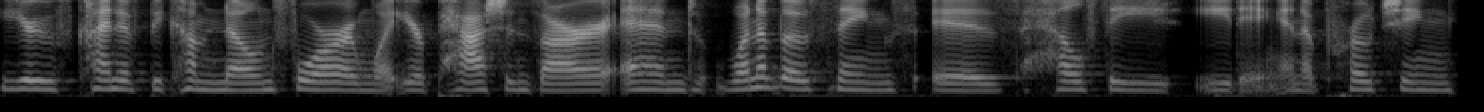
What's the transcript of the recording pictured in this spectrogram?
you've kind of become known for and what your passions are. And one of those things is healthy eating and approaching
